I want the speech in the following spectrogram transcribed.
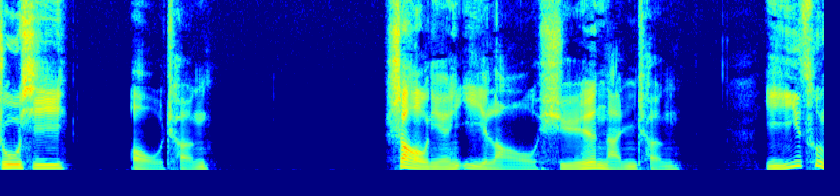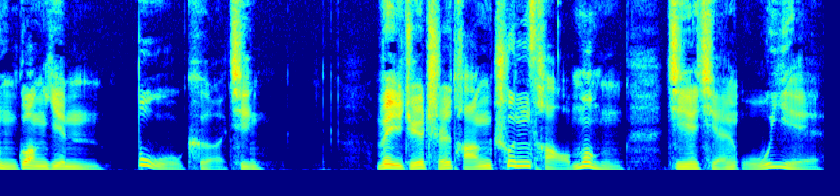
朱熹偶成。少年易老学难成一寸光阴不可轻未觉池塘春草梦阶前梧叶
